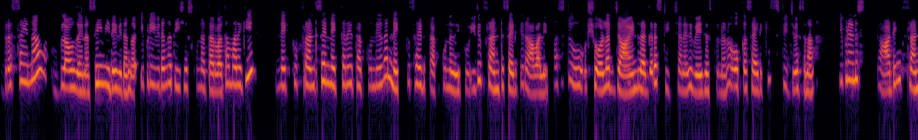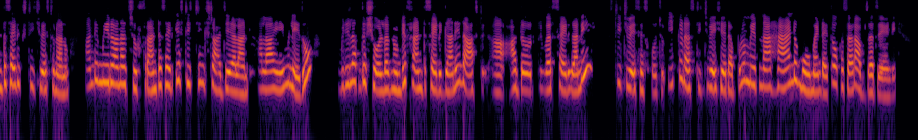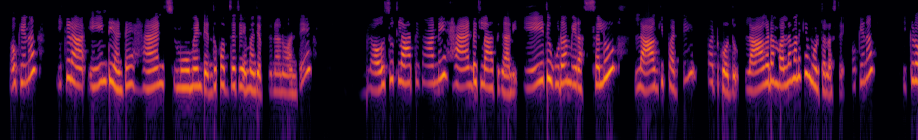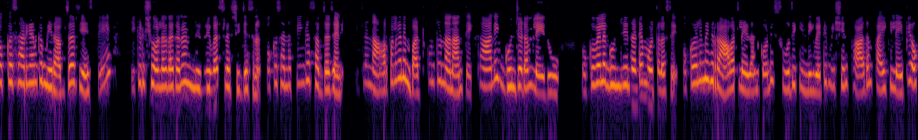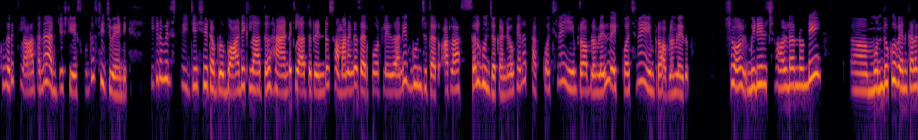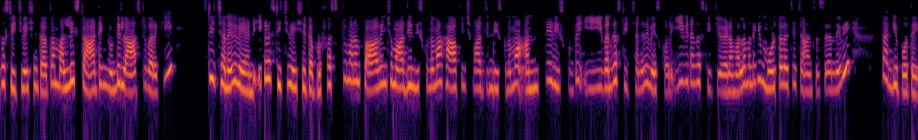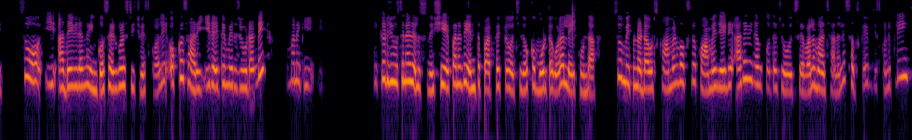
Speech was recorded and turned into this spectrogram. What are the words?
డ్రెస్ అయినా బ్లౌజ్ అయినా సేమ్ ఇదే విధంగా. ఇప్పుడు ఈ విధంగా తీసేసుకున్న తర్వాత మనకి నెక్ ఫ్రంట్ సైడ్ నెక్ అనేది తక్కువ ఉంది కదా నెక్ సైడ్ తక్కువ ఉన్నది. ఇది ఫ్రంట్ సైడ్కి రావాలి. ఫస్ట్ షోల్డర్ జాయింట్ దగ్గర స్టిచ్ అనేది వేసేస్తున్నాను. ఒక సైడ్కి స్టిచ్ వేస్తున్నాను. ఇప్పుడు నేను స్టార్టింగ్ ఫ్రంట్ సైడ్కి స్టిచ్ వేస్తున్నాను. అంటే మీరు అనొచ్చు ఫ్రంట్ సైడ్కి స్టిచ్చింగ్ స్టార్ట్ చేయాలని అలా ఏం లేదు. మిడిల్ ఆఫ్ ద షోల్డర్ నుండి ఫ్రంట్ సైడ్ కానీ లాస్ట్ అటు రివర్స్ సైడ్ కానీ స్టిచ్ వేసేసుకోవచ్చు. ఇక్కడ స్టిచ్ వేసేటప్పుడు మీరు నా హ్యాండ్ మూమెంట్ అయితే ఒకసారి అబ్జర్వ్ చేయండి. ఓకేనా? ఇక్కడ ఏంటి అంటే హ్యాండ్స్ మూమెంట్ ఎందుకు అబ్జర్వ్ చేయమని చెప్తున్నాను అంటే బ్లౌజ్ క్లాత్ కానీ హ్యాండ్ క్లాత్ కానీ ఏది కూడా మీరు అస్సలు లాగి పట్టి పట్టుకోవద్దు. లాగడం వల్ల మనకి ముడతలు వస్తాయి. ఓకేనా? ఇక్కడ ఒక్కసారి కనుక మీరు అబ్జర్వ్ చేస్తే ఇక్కడ షోల్డర్ దగ్గర రివర్స్లో స్టిచ్ చేస్తున్నాను. ఒకసారి నా ఫింగర్స్ అబ్జర్వ్ చేయండి. ఇట్లా నార్మల్గా నేను పట్టుకుంటున్నాను అంతే కానీ గుంజడం లేదు. ఒకవేళ గుంజిందంటే ముడతలు వస్తాయి. ఒకవేళ మీకు రావట్లేదు అనుకోండి సూది కిందికి పెట్టి మిషన్ పాదం పైకి లేపి ఒకసారి క్లాత్ అనేది అడ్జస్ట్ చేసుకుంటూ స్టిచ్ వేయండి. ఇక్కడ మీరు స్టిచ్ చేసేటప్పుడు బాడీ క్లాత్ హ్యాండ్ క్లాత్ రెండు సమానంగా సరిపోవట్లేదు అని గుంజుతారు. అట్లా అస్సలు గుంజకండి ఓకేనా? తక్కువ వచ్చినా ఏం ప్రాబ్లం లేదు ఎక్కువ వచ్చినా ఏం ప్రాబ్లం లేదు. షోల్ మిడిల్ షోల్డర్ నుండి ముందుకు వెనకాలకు స్టిచ్ వేసిన తర్వాత మళ్ళీ స్టార్టింగ్ నుండి లాస్ట్ వరకు స్టిచ్ అనేది వేయండి. ఇక్కడ స్టిచ్ వేసేటప్పుడు ఫస్ట్ మనం పావు ఇంచ్ మార్జిన్ తీసుకున్నామా హాఫ్ ఇంచ్ మార్జిన్ తీసుకున్నామా అంతే తీసుకుంటూ ఈవెన్గా స్టిచ్ అనేది వేసుకోవాలి. ఈ విధంగా స్టిచ్ వేయడం వల్ల మనకి ముడతలు వచ్చే ఛాన్సెస్ అనేవి తగ్గిపోతాయి. సో ఈ అదే విధంగా ఇంకో సైడ్ కూడా స్టిచ్ వేసుకోవాలి. ఒక్కసారి ఇదైతే మీరు చూడండి. మనకి ఇక్కడ చూస్తేనే తెలుస్తుంది. షేప్ అనేది ఎంత పర్ఫెక్ట్గా వచ్చిందో ఒక ముడత కూడా లేకుండా. సో మీకున్న డౌట్స్ కామెంట్ బాక్స్లో కామెంట్ చేయండి. అదేవిధంగా కొత్త చూసే వాళ్ళు మన ఛానల్ని సబ్స్క్రైబ్ చేసుకోండి. ప్లీజ్.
